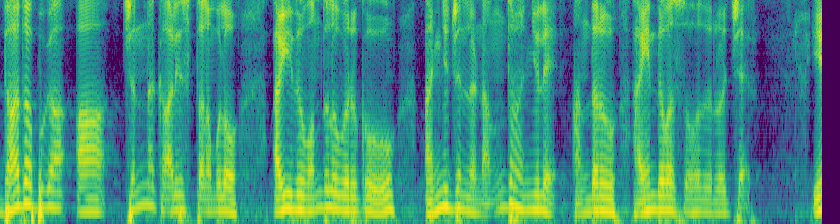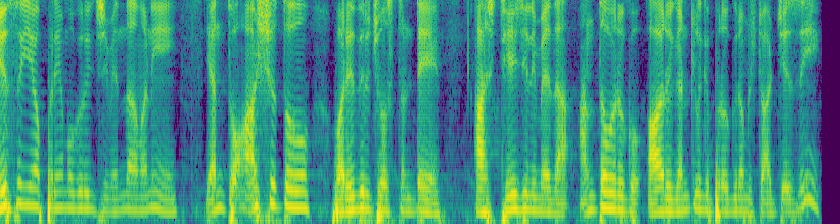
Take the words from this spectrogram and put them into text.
దాదాపుగా ఆ చిన్న ఖాళీ స్థలంలో ఐదు వందల వరకు అన్యజనులండి అందరూ అన్యులే. అందరూ హైందవ సహోదరులు వచ్చారు. ఏసయ్య ప్రేమ గురించి విందామని ఎంతో ఆశతో వారు ఎదురు చూస్తుంటే ఆ స్టేజీల మీద అంతవరకు ఆరు గంటలకి ప్రోగ్రాం స్టార్ట్ చేసి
